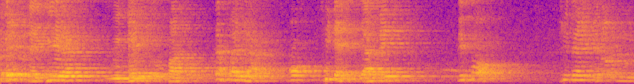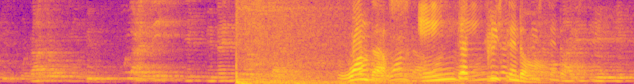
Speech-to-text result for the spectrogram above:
you get to Nigeria, you will get your passport. That's why they are see children, they are many. Before, children may not know this, but adults know this. Fulani, in the Nigerian society, wonders in the Christendom. Christendom.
